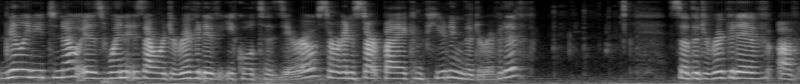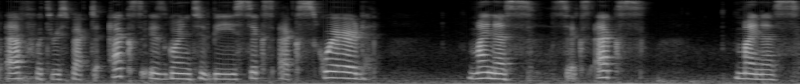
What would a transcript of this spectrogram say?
really need to know is when is our derivative equal to zero? So we're gonna start by computing the derivative. So the derivative of f with respect to x is going to be 6x squared minus 6x minus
